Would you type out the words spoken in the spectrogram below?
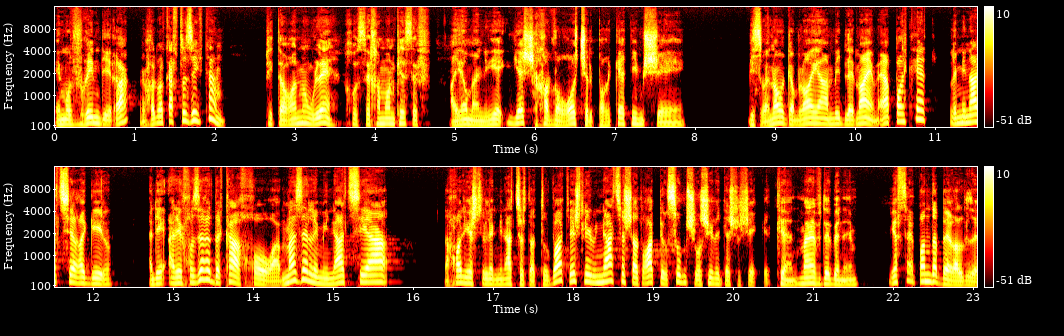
הם עוברים דירה, הם יכולים לקחת את זה איתם. פתרון מעולה, חוסך המון כסף. היום אני, יש חברות של פרקטים שבזמנו גם לא היה עמיד למים, היה פרקט, למינציה רגיל. אני, אני חוזרת דקה אחורה, מה זה למינציה? נכון, יש למינציות הטובות, יש למינציה שאת רואה פרסום 39 שקל. כן, מה ההבדל ביניהם? יפה, בוא נדבר על זה.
